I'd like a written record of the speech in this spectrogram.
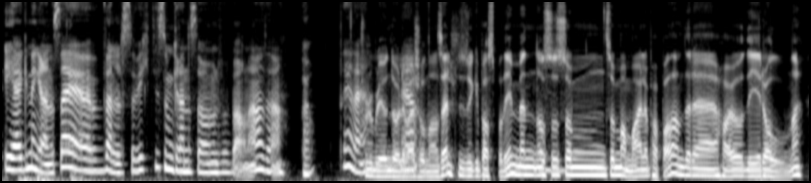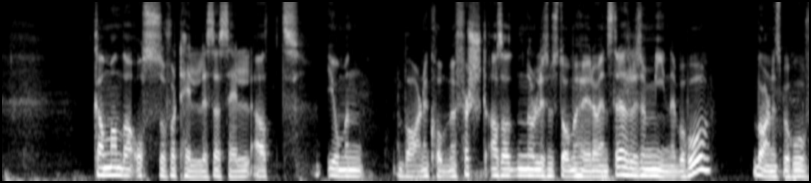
egne grenser er vel så viktig som grenser overfor barna. Altså. Ja. Det det. For du blir jo en dårlig ja. versjon av deg selv hvis du ikke passer på dem. Men også som, som mamma eller pappa, da, dere har jo de rollene. Kan man da også fortelle seg selv at jo, men barnet kommer først? Altså når du liksom står med høyre og venstre, så liksom mine behov barnets behov.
